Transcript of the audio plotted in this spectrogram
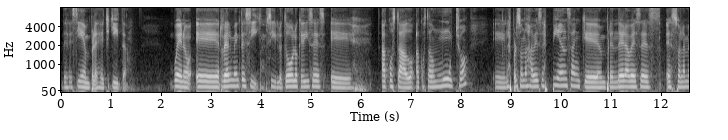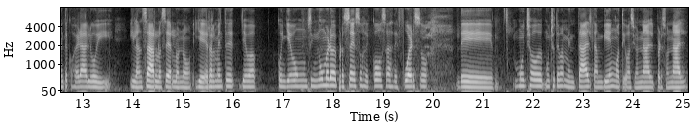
desde siempre, desde chiquita. Bueno, eh, realmente sí, sí, todo lo que dices eh, ha costado, ha costado mucho. Eh, las personas a veces piensan que emprender a veces es solamente coger algo y, y lanzarlo, hacerlo, no. Y, realmente lleva, conlleva un sinnúmero de procesos, de cosas, de esfuerzo, de mucho, mucho tema mental también, motivacional, personal,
